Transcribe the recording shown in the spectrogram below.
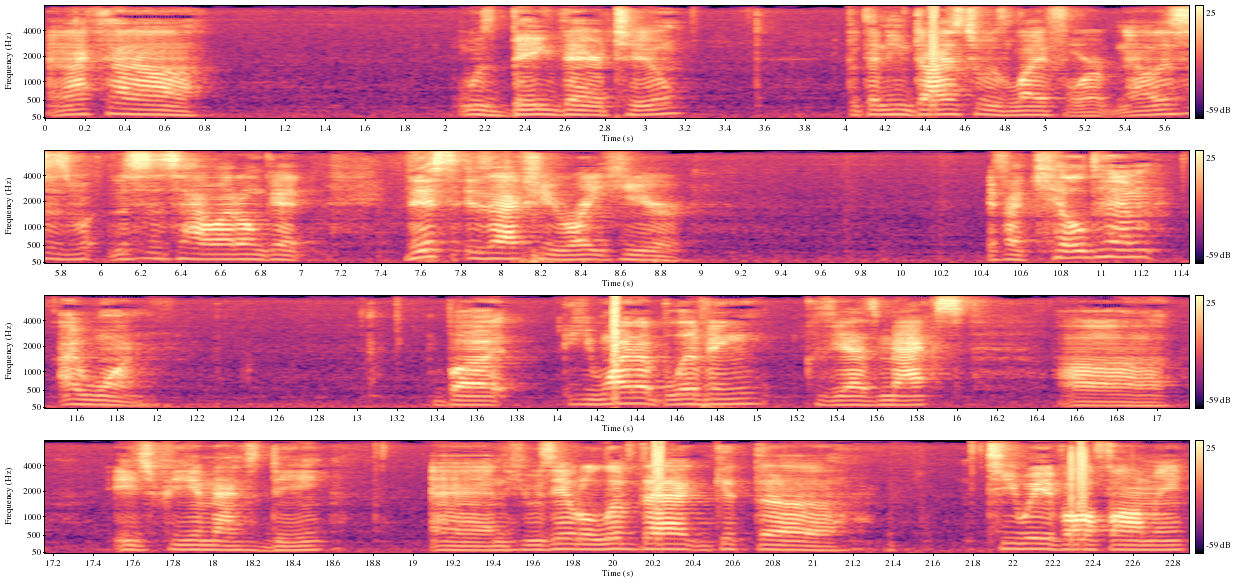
and that kind of was big there too. But then he dies to his life orb. Now this is this is how I don't get. This is actually right here. If I killed him, I won. But he wound up living because he has max uh, HP and max D, and he was able to live that, get the T-wave off on me.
